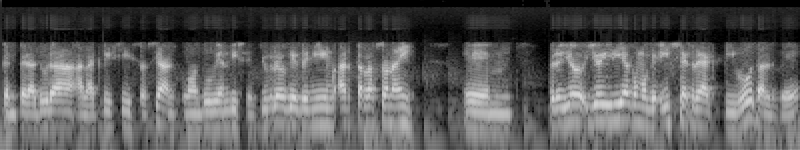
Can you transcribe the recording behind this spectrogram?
temperatura a la crisis social, como tú bien dices. Yo creo que tenía harta razón ahí. Eh, pero yo, yo diría como que ahí se reactivó tal vez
